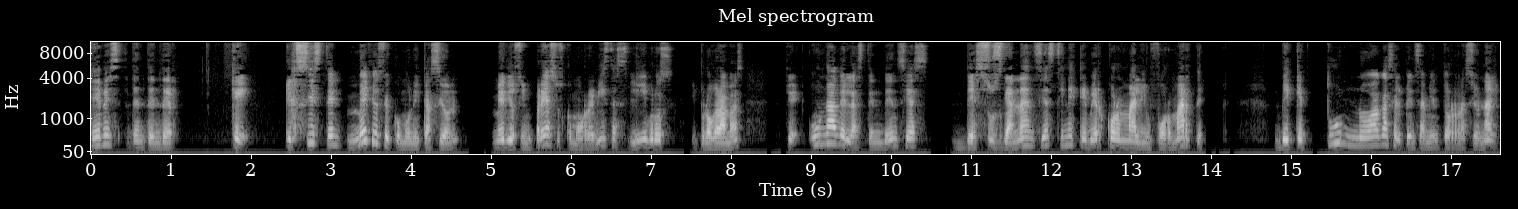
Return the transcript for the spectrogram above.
Debes de entender que existen medios de comunicación, medios impresos como revistas, libros y programas, que una de las tendencias de sus ganancias tiene que ver con malinformarte, de que tú no hagas el pensamiento racional.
